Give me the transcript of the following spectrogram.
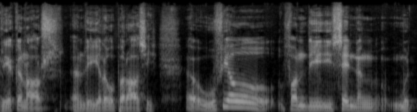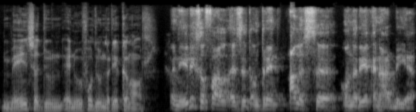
rekenaars in die hele operasie. Uh, hoeveel van die sending moet mense doen en hoeveel doen rekenaars? In hierdie geval is dit omtrent alles uh, onder rekenaarbeheer.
